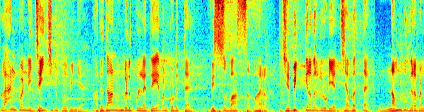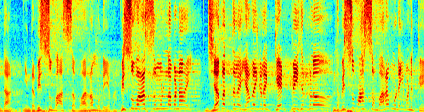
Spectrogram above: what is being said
பிளான் பண்ணி ஜெயிச்சுட்டு போவீங்க. அதுதான் உங்களுக்குள்ள தேவன் கொடுத்த விசுவாச வரம் ஜெபிக்கிறவர்களுடைய ஜெபத்தை நம்புகிறவன் தான் இந்த விசுவாச வரம் உடையவன் விசுவாசம் உள்ளவனாய் ஜெபத்துல எவைகளை கேட்பீர்களோ இந்த விசுவாசம் வரமுடையவனுக்கு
